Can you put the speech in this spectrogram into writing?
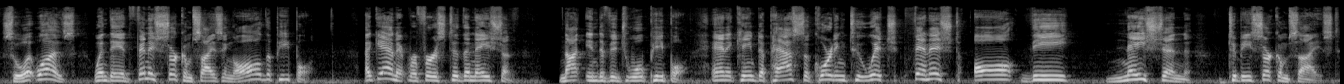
So it was when they had finished circumcising all the people. Again, it refers to the nation, not individual people. And it came to pass according to which finished all the nation to be circumcised.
